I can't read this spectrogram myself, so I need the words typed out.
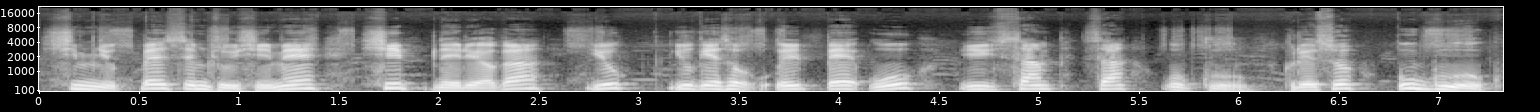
16. 뺄셈 조심해. 10 내려가 6. 6에서 1 빼 5. 2, 3, 4, 5, 9. 그래서 5, 9, 5, 9.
